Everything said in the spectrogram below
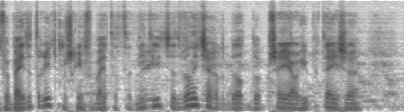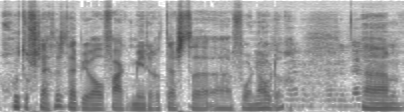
verbetert er iets, misschien verbetert het niet iets. Dat wil niet zeggen dat de CEO hypothese goed of slecht is. Daar heb je wel vaak meerdere testen voor nodig. Um,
